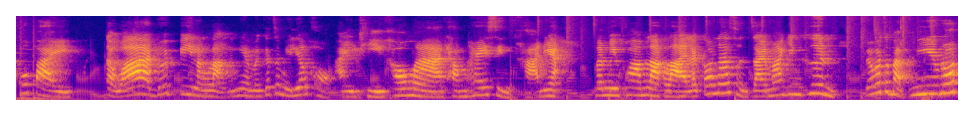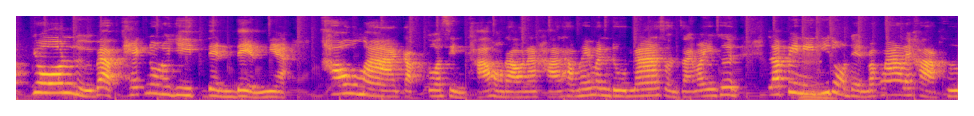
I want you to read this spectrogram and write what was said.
ทั่วไป แต่ว่าด้วยปีหลังๆเนี่ยมันก็จะมีเรื่องของ IT เข้ามาทำให้สินค้าเนี่ยมันมีความหลากหลายแล้วก็น่าสนใจมากยิ่งขึ้น ไม่ว่าจะแบบมีรถยนต์หรือแบบเทคโนโลยีเด่นๆเนี่ยเข้ามากับตัวสินค้าของเรานะคะทำให้มันดูน่าสนใจมากยิ่งขึ้น และปีนี้อืมที่โดดเด่นมากๆเลยค่ะ คือ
